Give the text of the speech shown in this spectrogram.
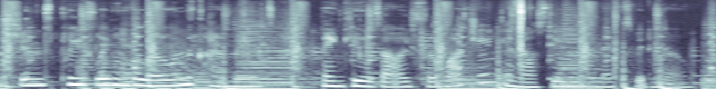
Questions, please leave them below in the comments. Thank you as always for watching, and I'll see you in the next video.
